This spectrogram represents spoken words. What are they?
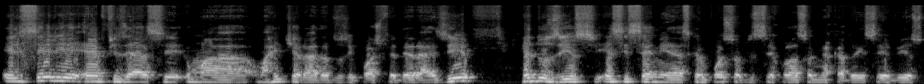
ele, se ele é, fizesse uma, uma retirada dos impostos federais e reduzisse esse ICMS, que é o Imposto sobre Circulação de Mercadoria e Serviços,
